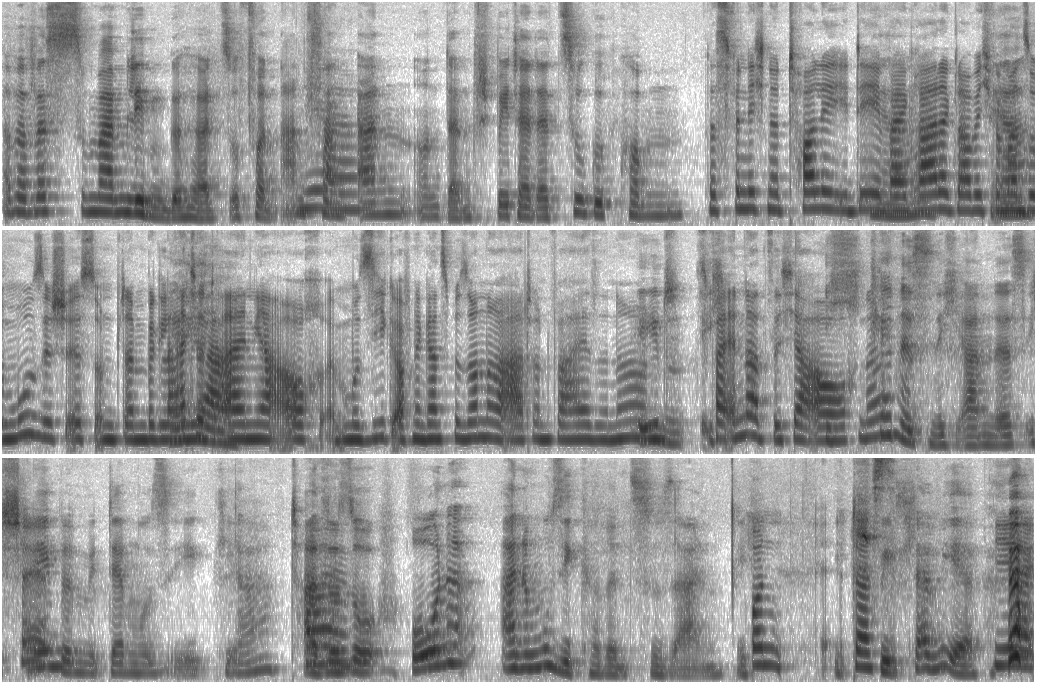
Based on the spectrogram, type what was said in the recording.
aber was zu meinem Leben gehört, so von Anfang ja. an und dann später dazugekommen. Das finde ich eine tolle Idee, ja. weil gerade, glaube ich, wenn ja. man so musisch ist und dann begleitet einen ja auch äh, Musik auf eine ganz besondere Art und Weise. Ne? Und Eben. es ich, verändert sich ja auch. Ich ne? kenne es nicht anders. Ich Schön. lebe mit der Musik, ja. Toll. Also so ohne eine Musikerin zu sein. Ich, und ich das, spiele Klavier. Ja,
